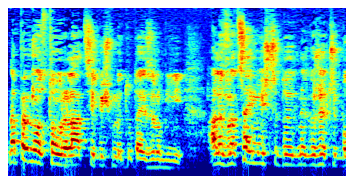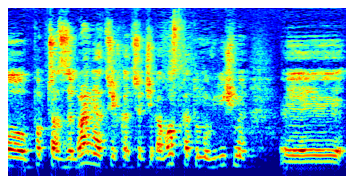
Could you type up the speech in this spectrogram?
na pewno tą relację byśmy tutaj zrobili. Ale wracajmy jeszcze do jednego rzeczy, bo podczas zebrania, ciekawostka, tu mówiliśmy, yy,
